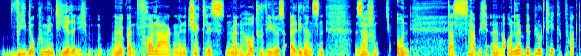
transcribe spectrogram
wie dokumentiere ich ne, meine Vorlagen, meine Checklisten, meine How-to-Videos, all die ganzen Sachen. Und das habe ich in eine Online-Bibliothek gepackt,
